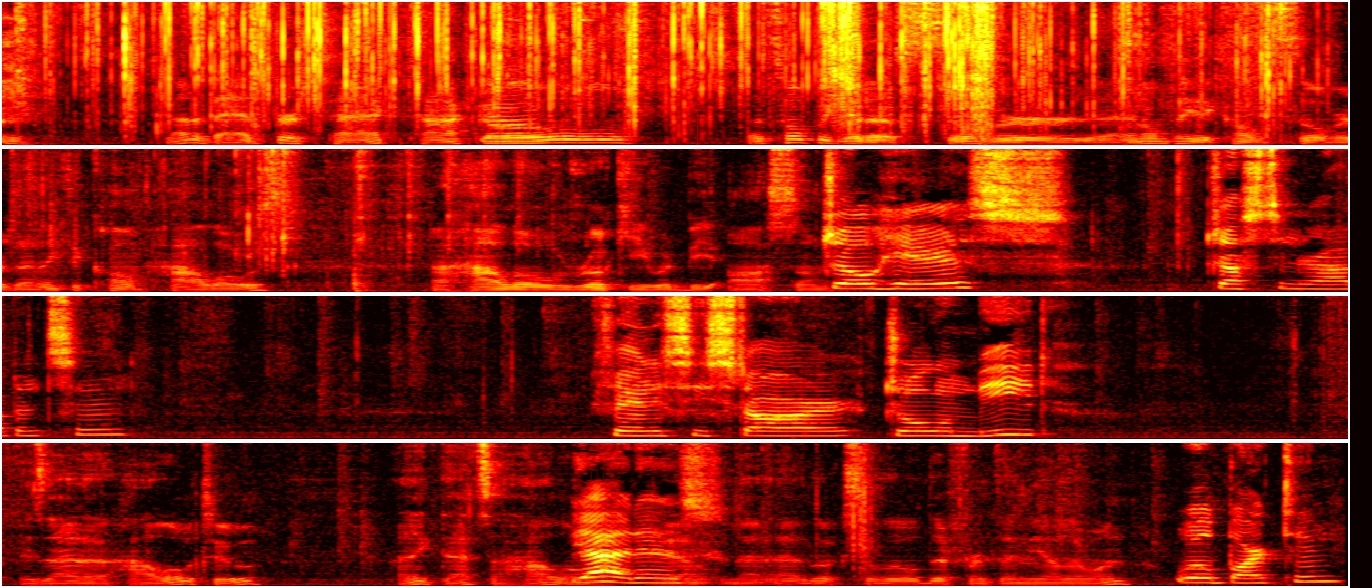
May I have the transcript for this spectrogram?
Not a bad first pack. Taco. Let's hope we get a silver. I don't think they call them silvers. I think they call them hollows. A hollow rookie would be awesome. Joe Harris, Justin Robinson, Fantasy Star Joel Embiid. Is that a hollow too? I think that's a hollow. Yeah, it is. Yeah, that, that looks a little different than the other one. Will Barton.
